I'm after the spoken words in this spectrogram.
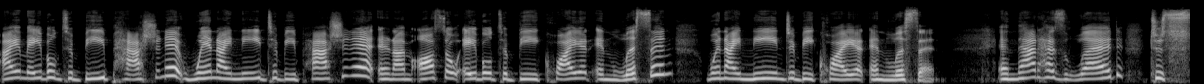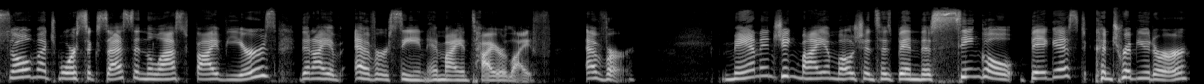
I am able to be passionate when I need to be passionate. And I'm also able to be quiet and listen when I need to be quiet and listen. And that has led to so much more success in the last five years than I have ever seen in my entire life. Ever. Managing my emotions has been the single biggest contributor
